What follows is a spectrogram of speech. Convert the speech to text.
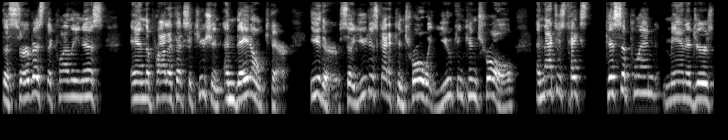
the service, the cleanliness, and the product execution, and they don't care either. So you just got to control what you can control. And that just takes disciplined managers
